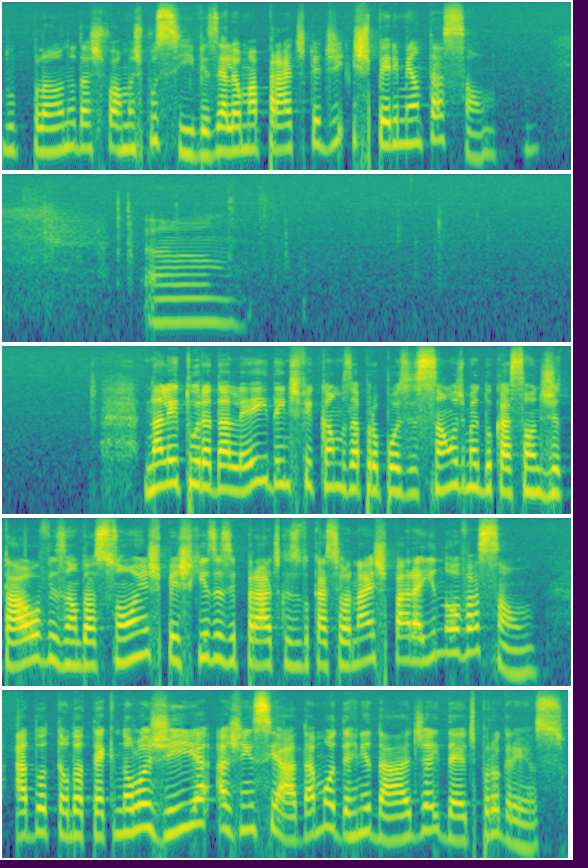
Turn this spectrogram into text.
do plano das formas possíveis. Ela é uma prática de experimentação. Na leitura da lei, identificamos a proposição de uma educação digital visando ações, pesquisas e práticas educacionais para a inovação, adotando a tecnologia agenciada à modernidade e à ideia de progresso.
